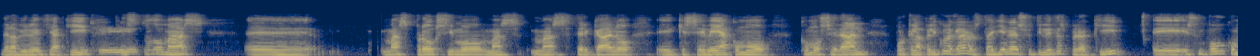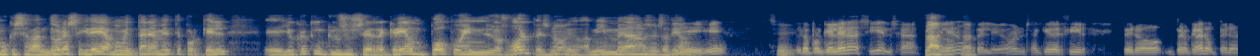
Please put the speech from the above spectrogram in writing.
de la violencia aquí, es todo más eh, más próximo, más, más cercano, eh, que se vea cómo, cómo, se dan, porque la película, claro, está llena de sutilezas, pero aquí eh, es un poco como que se abandona esa idea momentáneamente porque él, yo creo que incluso se recrea un poco en los golpes, ¿no? A mí me da la sensación. Sí, sí. pero porque él era así, él, o sea, él era un peleón, o sea, quiero decir, pero, pero claro, pero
